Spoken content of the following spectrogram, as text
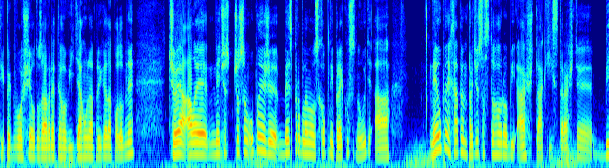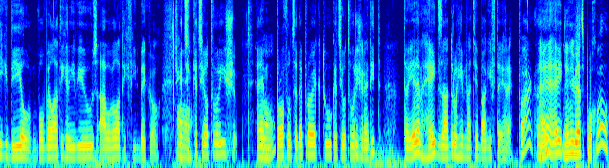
typek vošiel do zavretého výťahu napríklad a podobne. Čo ja ale niečo, čo som úplne že bez problémov schopný prekusnúť a neúplne chápem, prečo sa z toho robí až taký strašne big deal vo veľa tých reviews a vo veľa tých feedbackoch. Čiže keď, si, keď si otvoríš ja neviem, No. profil CD Projektu, keď si otvoríš Reddit, to je jeden hate za druhým na tie bugy v tej hre. Fakt? Hej, hej. Není viac pochval?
